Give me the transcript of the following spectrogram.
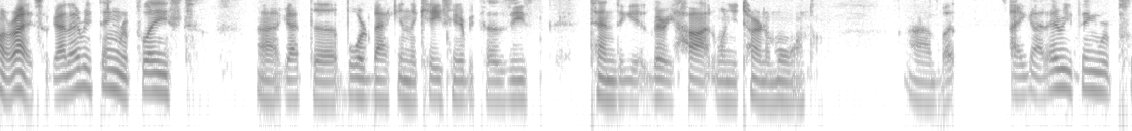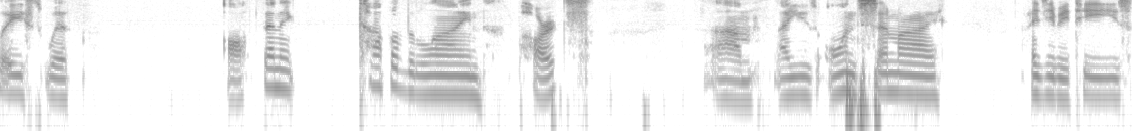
Alright, so got everything replaced. Uh, got the board back in the case here because these tend to get very hot when you turn them on. Uh, but I got everything replaced with authentic top of the line parts. Um, I use onsemi IGBTs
